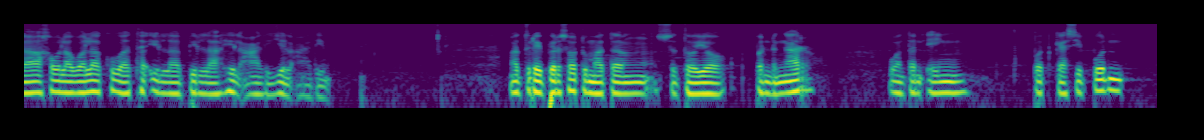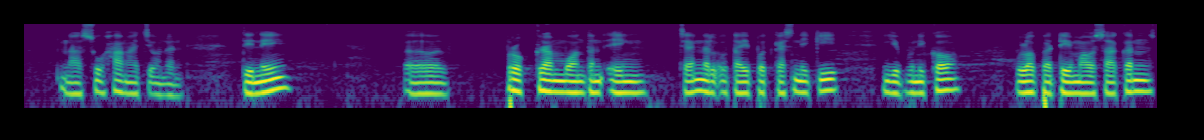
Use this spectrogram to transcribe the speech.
La haula wala quwata illa billahil aliyyil azim. Ngaturi pirsa dumateng sedaya pendengar wonten ing podcastipun Nasuha Ngaji Online. Dene eh, program wonten ing channel utawi podcast niki inggih punika kula badhe maosaken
